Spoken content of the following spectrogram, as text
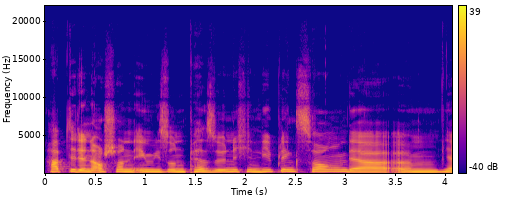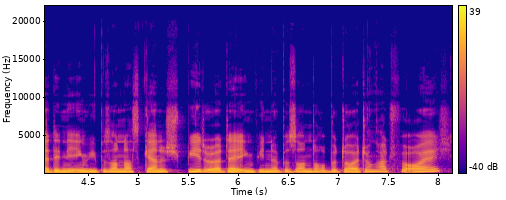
Habt ihr denn auch schon irgendwie so einen persönlichen Lieblingssong, der, ähm, ja, den ihr irgendwie besonders gerne spielt oder der irgendwie eine besondere Bedeutung hat für euch?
